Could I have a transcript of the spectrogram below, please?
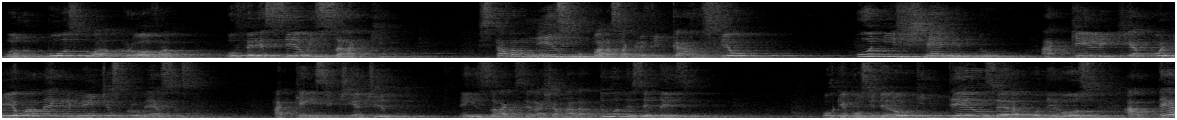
quando posto à prova, ofereceu Isaque, estava mesmo para sacrificar o seu unigênito, aquele que acolheu alegremente as promessas, a quem se tinha dito: Em Isaque será chamada a tua descendência porque considerou que Deus era poderoso até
